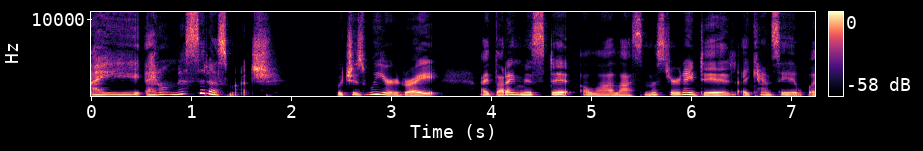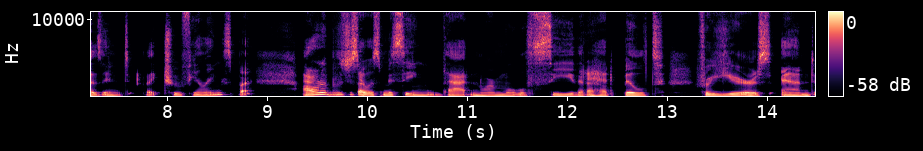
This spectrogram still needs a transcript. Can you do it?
I I don't miss it as much, which is weird, right? I thought I missed it a lot last semester, and I did. I can't say it wasn't like true feelings, but I don't know if it was just I was missing that normalcy that I had built for years, and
